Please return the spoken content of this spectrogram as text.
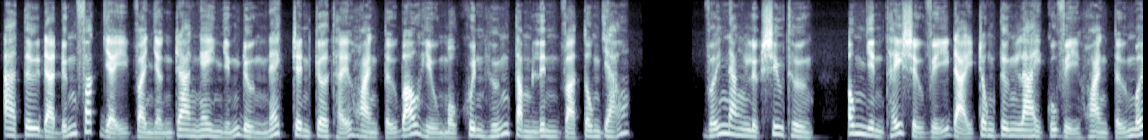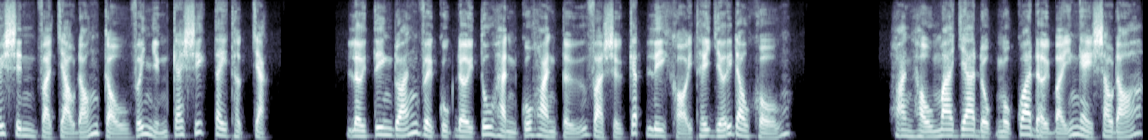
A Tư đã đứng phát dậy và nhận ra ngay những đường nét trên cơ thể hoàng tử báo hiệu một khuynh hướng tâm linh và tôn giáo. Với năng lực siêu thường, ông nhìn thấy sự vĩ đại trong tương lai của vị hoàng tử mới sinh và chào đón cậu với những cái siết tay thật chặt. Lời tiên đoán về cuộc đời tu hành của hoàng tử và sự cách ly khỏi thế giới đau khổ. Hoàng hậu Maya đột ngột qua đời 7 ngày sau đó,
